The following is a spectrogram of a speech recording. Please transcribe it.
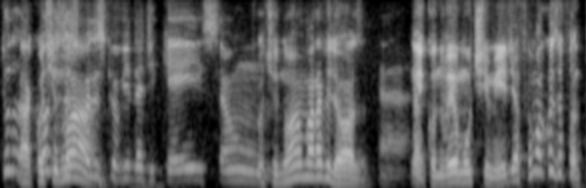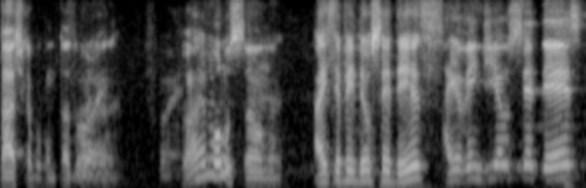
Tudo, Ah, continua- Todas as coisas que eu vi da DK são... Continua maravilhosa. É, Não, e quando veio o multimídia, foi uma coisa fantástica pro computador, Foi. né? foi. Foi uma revolução, né? Aí você vendeu CDs. Aí eu vendia os CDs,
